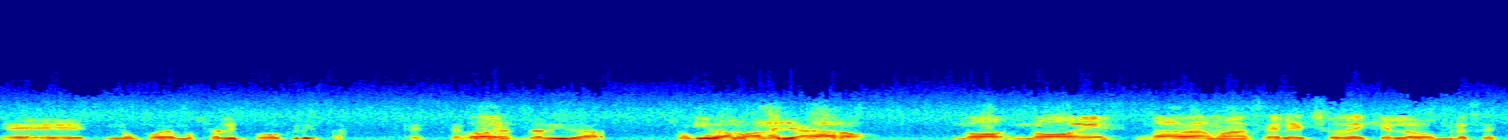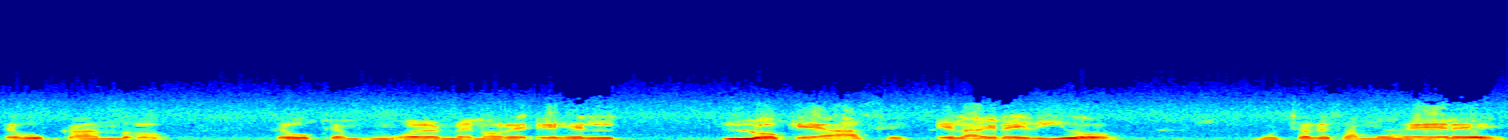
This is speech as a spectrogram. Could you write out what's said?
eh, no podemos ser hipócritas, este, es una realidad. Somos y vamos a claro, no, no es nada más el hecho de que el hombre se esté buscando, se busquen mujeres menores, es el lo que hace, el agredido muchas de esas mujeres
